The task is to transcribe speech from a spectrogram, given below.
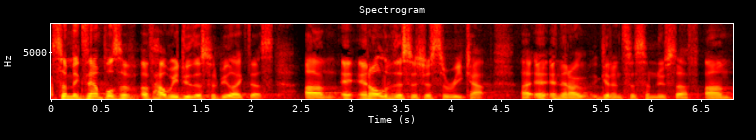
some examples of, of how we do this would be like this. Um, and, and, all of this is just a recap, uh, and, and, then I'll get into some new stuff. Um,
